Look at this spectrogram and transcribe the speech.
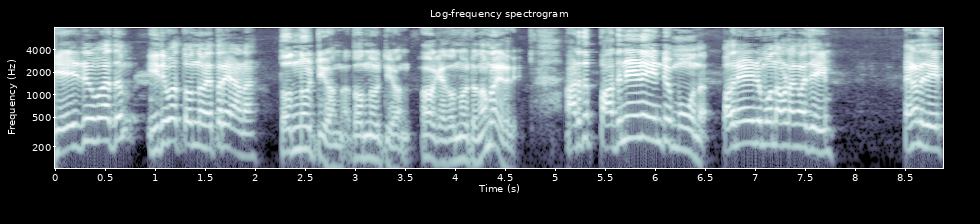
എഴുപതും ഇരുപത്തൊന്നും എത്രയാണ്? തൊണ്ണൂറ്റി ഒന്ന് തൊണ്ണൂറ്റി ഒന്ന് ഓക്കെ തൊണ്ണൂറ്റി ഒന്ന് നമ്മൾ എഴുതി. അടുത്ത് പതിനേഴ് ഇന്റു മൂന്ന്. പതിനേഴ് ഇന്റു മൂന്ന് നമ്മൾ എങ്ങനെ ചെയ്യും? എങ്ങനെ ചെയ്യും?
